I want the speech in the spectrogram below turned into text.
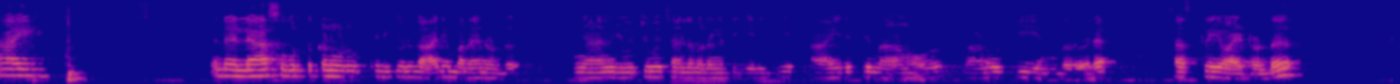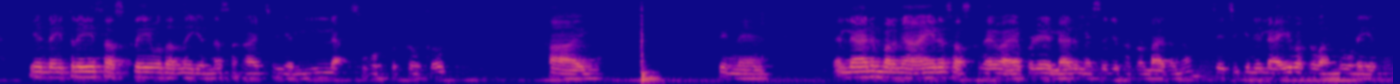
Hi. എന്റെ എല്ലാ സുഹൃത്തുക്കളോടും എനിക്കൊരു കാര്യം പറയാനുണ്ട്. ഞാൻ യൂട്യൂബ് ചാനൽ തുടങ്ങിയിട്ട് എനിക്ക് ആയിരത്തി നാനൂറ് നാനൂറ്റി എൺപത് വരെ സബ്സ്ക്രൈബ് ആയിട്ടുണ്ട്. എന്റെ ഇത്രയും സബ്സ്ക്രൈബ് തന്ന് എന്നെ സഹായിച്ച എല്ലാ സുഹൃത്തുക്കൾക്കും ഹായ്. പിന്നെ എല്ലാവരും പറഞ്ഞ ആയിരം സബ്സ്ക്രൈബ് ആയപ്പോഴേ എല്ലാവരും മെസ്സേജ് ഇട്ടിട്ടുണ്ടായിരുന്നു. ചേച്ചിക്ക് ഇനി ലൈവൊക്കെ വന്നൂടെ എന്ന്.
